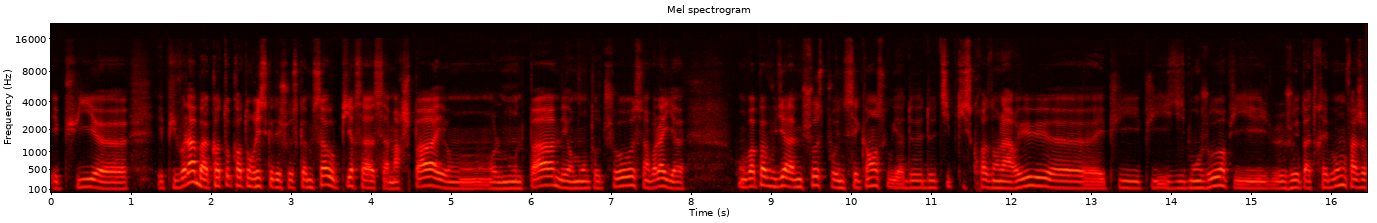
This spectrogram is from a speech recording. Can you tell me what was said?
et, puis, et puis voilà, bah, quand, on, quand on risque des choses comme ça, au pire, ça ne marche pas et on ne le monte pas, mais on monte autre chose. Enfin, voilà, il y a, on va pas vous dire la même chose pour une séquence où il y a deux, deux types qui se croisent dans la rue euh, et puis, puis ils se disent bonjour, puis le jeu est pas très bon. Enfin, je,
